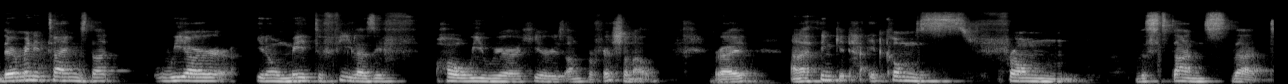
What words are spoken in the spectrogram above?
there are many times that we are, you know, made to feel as if how we were here is unprofessional, right? And I think it, it comes from the stance that,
